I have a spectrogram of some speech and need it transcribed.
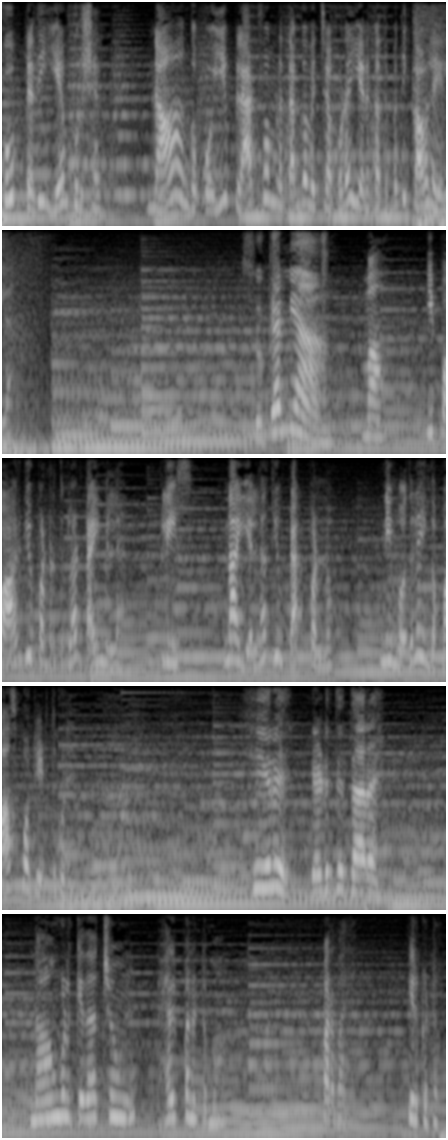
கூப்பிட்டது ஏன் புருஷன். நான் அங்க போய் பிளாட்ஃபார்ம்ல தங்க வச்சா கூட எனக்கு அதை பத்தி கவலை இல்ல. சுகன்யா. மா இப்போ ஆர்கியூ பண்றதுக்குலாம் டைம் இல்ல. ப்ளீஸ் நான் எல்லாத்தையும் பேக் பண்ணும் நீ முதல்ல எங்க பாஸ்போர்ட் எடுத்துக்கொடு இரு எடுத்து தரேன். நான் உங்களுக்கு ஏதாச்சும் ஹெல்ப் பண்ணட்டுமா? பரவாயில்ல இருக்கட்டும்.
